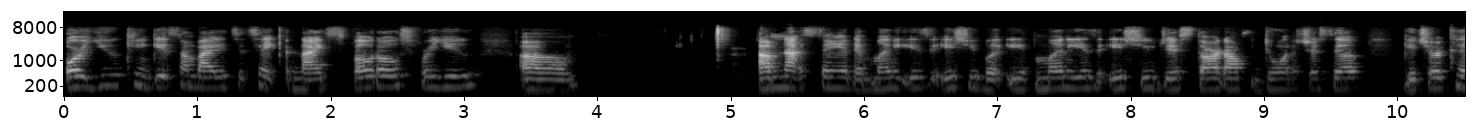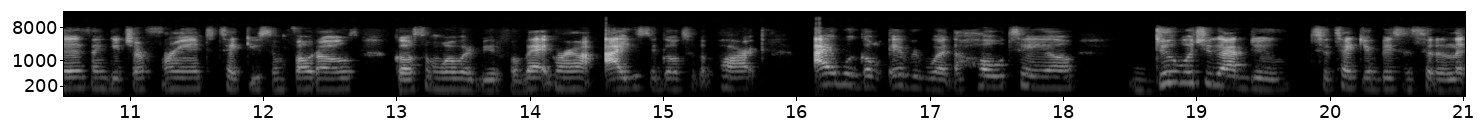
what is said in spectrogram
Or you can get somebody to take nice photos for you. Um, I'm not saying that money is an issue, but if money is an issue, just start off doing it yourself. Get your cousin, get your friend to take you some photos. Go somewhere with a beautiful background. I used to go to the park. I would go everywhere, the hotel. Do what you got to do to take your business to the le-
